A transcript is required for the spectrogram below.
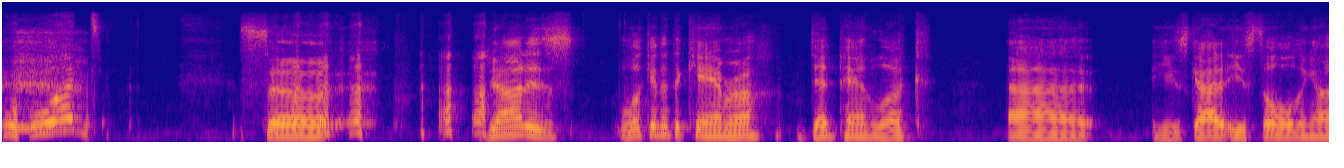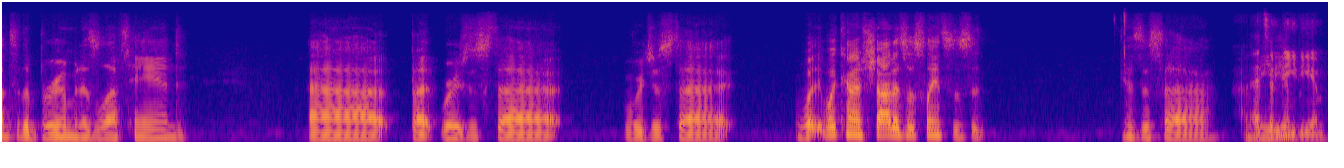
What? So John is looking at the camera, deadpan look. Uh, he's got he's still holding on to the broom in his left hand. Uh, but we're just uh, we're just uh, what what kind of shot is this, Lance? Is it is this a, a That's a medium.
